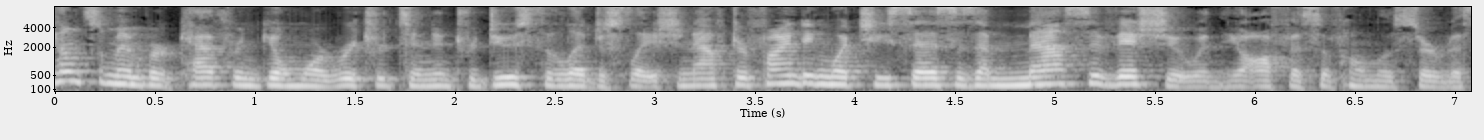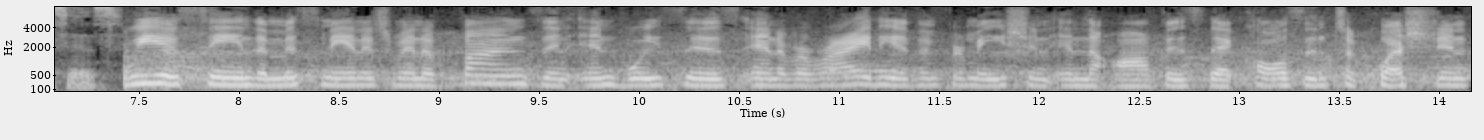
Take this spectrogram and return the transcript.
Councilmember Katherine Gilmore Richardson introduced the legislation after finding what she says is a massive issue in the Office of Homeless Services. We have seen the mismanagement of funds and invoices and a variety of information in the office that calls into question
